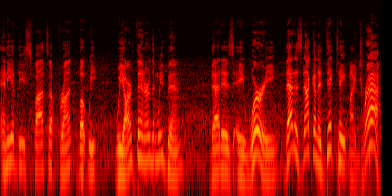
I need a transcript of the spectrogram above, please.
any of these spots up front, but we we are thinner than we've been. That is a worry. That is not going to dictate my draft.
